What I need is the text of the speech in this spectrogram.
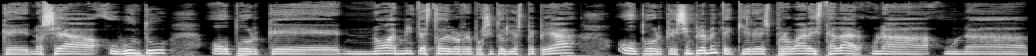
que no sea Ubuntu o porque no admite esto de los repositorios PPA o porque simplemente quieres probar a instalar una, una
